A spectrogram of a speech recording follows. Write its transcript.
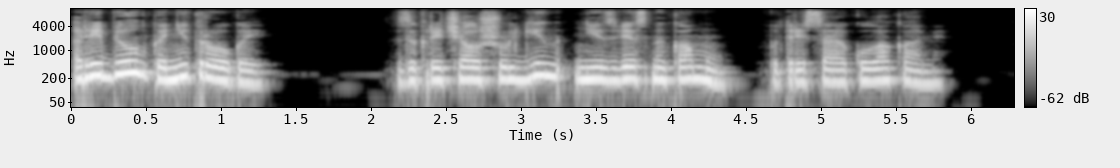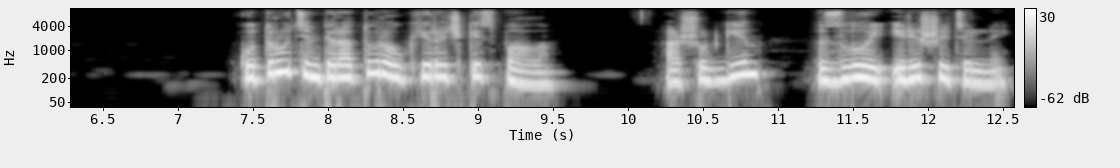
Ребенка не трогай!» — закричал Шульгин неизвестно кому, потрясая кулаками. К утру температура у Кирочки спала, а Шульгин, злой и решительный,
